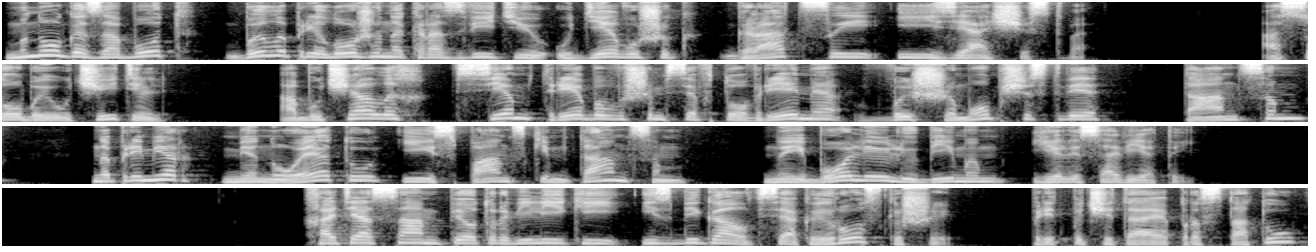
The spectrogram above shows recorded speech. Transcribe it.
Много забот было приложено к развитию у девушек грации и изящества. Особый учитель обучал их всем требовавшимся в то время в высшем обществе танцам, например, менуэту и испанским танцам, наиболее любимым Елисаветой. Хотя сам Петр Великий избегал всякой роскоши, предпочитая простоту,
